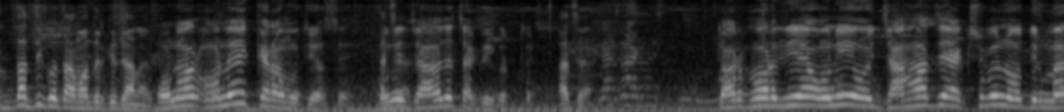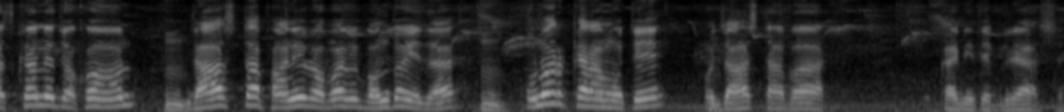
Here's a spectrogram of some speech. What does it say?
আধ্যাত্মিকতা আমাদেরকে জানাবেন ওনার অনেক কেরামতি আছে। উনি আচ্ছা। জাহাজে চাকরি করতেন। আচ্ছা। তারপর দিয়ে উনি ওই জাহাজে একসময় নদীর মাঝখানে যখন জাহাজটা পানির অভাবে বন্ধ হয়ে যায় ওনার কেরামতে ওই জাহাজটা আবার কাহিনীতে ফিরে আসে।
